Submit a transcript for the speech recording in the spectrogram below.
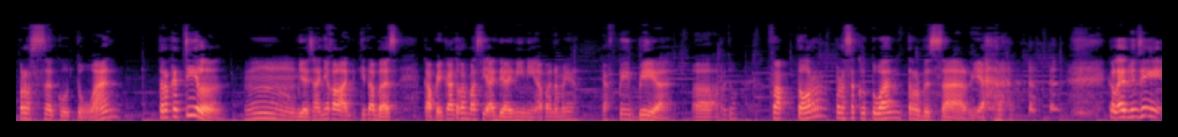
persekutuan terkecil. Hmm biasanya kalau kita bahas KPK itu kan pasti ada ini nih. Apa namanya? FPB ya? Uh, apa tuh? Faktor persekutuan terbesar ya. Kalau Edwin sih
